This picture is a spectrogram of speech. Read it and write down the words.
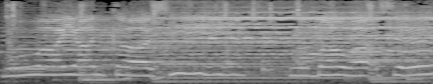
Buayan kasih ku bawa serta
